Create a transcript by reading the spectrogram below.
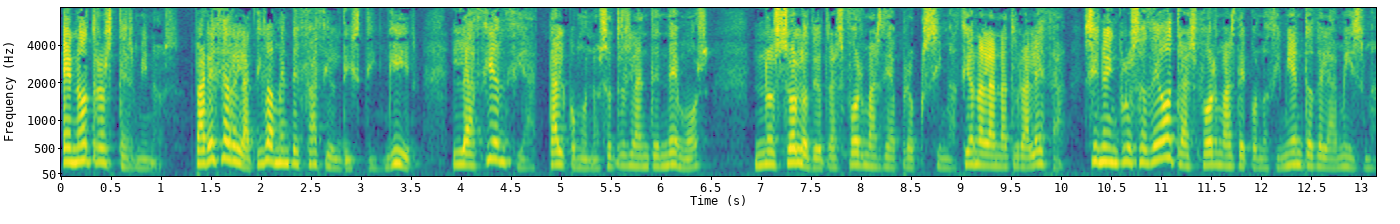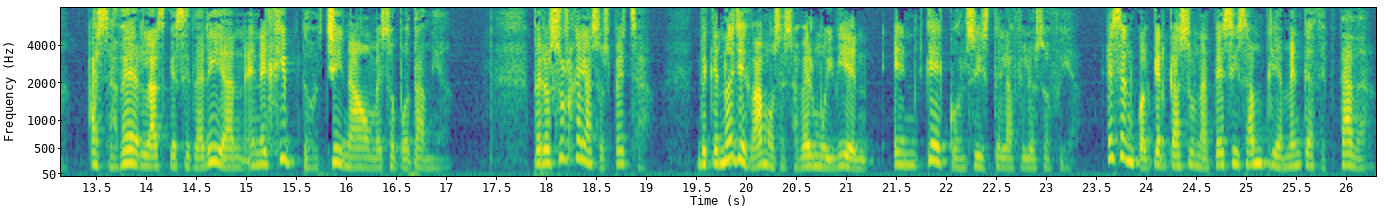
En otros términos, parece relativamente fácil distinguir la ciencia tal como nosotros la entendemos no sólo de otras formas de aproximación a la naturaleza, sino incluso de otras formas de conocimiento de la misma, a saber las que se darían en Egipto, China o Mesopotamia. Pero surge la sospecha de que no llegamos a saber muy bien en qué consiste la filosofía. Es en cualquier caso una tesis ampliamente aceptada,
